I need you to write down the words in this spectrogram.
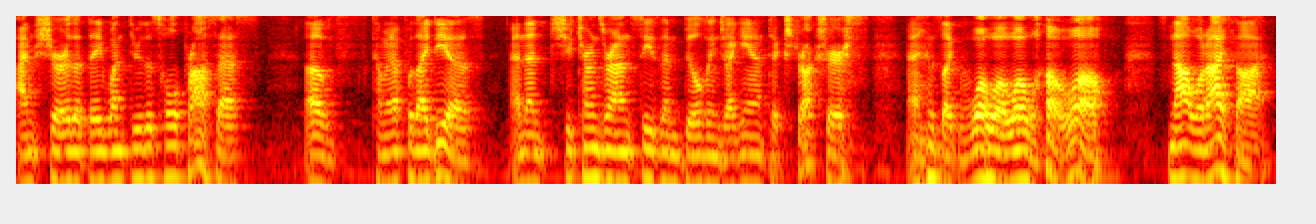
i'm sure that they went through this whole process of coming up with ideas and then she turns around and sees them building gigantic structures and it's like whoa whoa whoa whoa whoa. It's not what i thought.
